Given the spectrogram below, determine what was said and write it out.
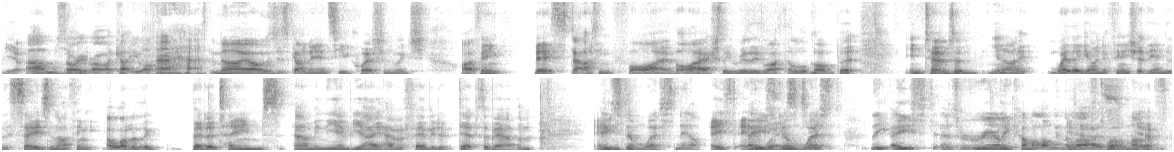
Yep. Um, sorry, Ro, I cut you off. No, I was just going to answer your question, which I think their starting five, I actually really like the look of. But in terms of, you know, where they're going to finish at the end of the season, I think a lot of the better teams um, in the NBA have a fair bit of depth about them. And East and West now. East and East West. and West. The East has really come along in the It last has, 12 months.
